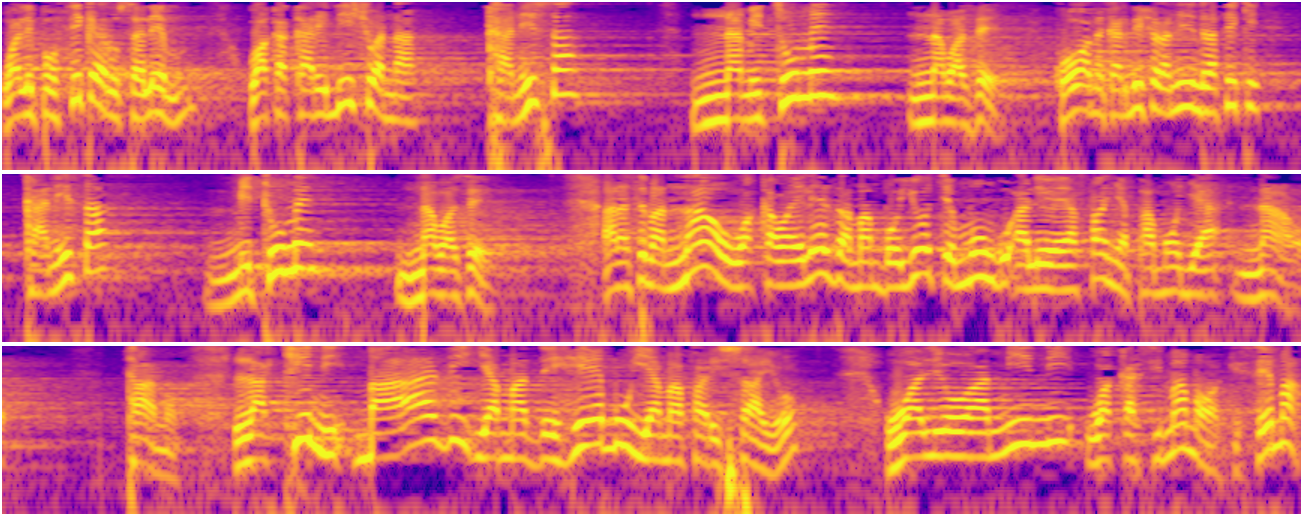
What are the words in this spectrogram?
Walipofika yerusalemu wakakaribishwa na kanisa na mitume na wazee. Kwa hiyo wamekaribishwa na nini rafiki? Kanisa mitume na wazee anasema nao wakawaeleza mambo yote mungu aliyoyafanya pamoja nao. Tano lakini baadhi ya madhehebu ya mafarisayo walioamini wakasimama wakisema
